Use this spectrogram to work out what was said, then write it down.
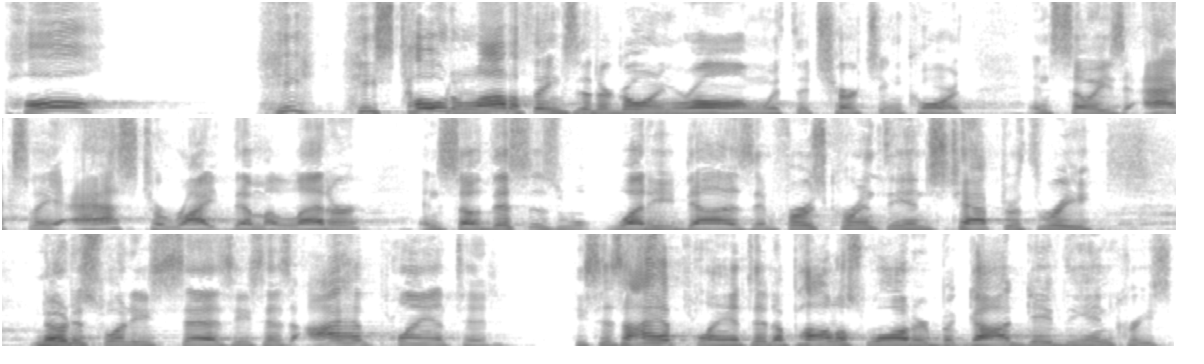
Paul, he, he's told a lot of things that are going wrong with the church in Corinth. And so he's actually asked to write them a letter. And so this is what he does in 1 Corinthians chapter 3. Notice what he says. He says, I have planted, he says, I have planted, Apollos watered, but God gave the increase.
